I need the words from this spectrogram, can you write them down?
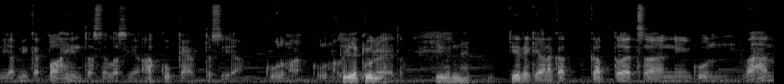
ja mikä pahinta, sellaisia akkukäyttöisiä kulma, Kyllä, kyllä. Juuri näin tietenkin aina katsoa, että se on niin kuin vähän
